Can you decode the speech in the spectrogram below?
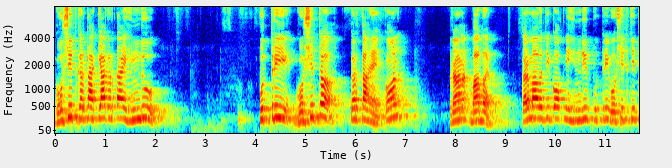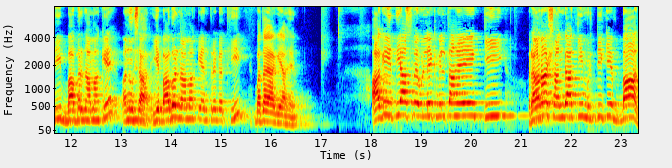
घोषित करता क्या करता है? हिंदू पुत्री घोषित करता है। कौन? राणा बाबर। कर्मावती को अपनी हिंदी पुत्री घोषित की थी बाबरनामा के अनुसार। ये बाबरनामा के अंतर्गत ही बताया गया है। आगे इतिहास में उल्लेख मिलता है कि राणा शांगा की मृत्यु के बाद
